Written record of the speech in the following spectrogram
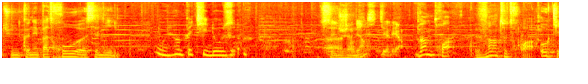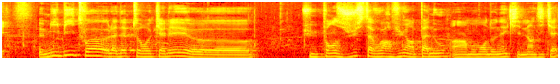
tu ne connais pas trop euh, cette ville. Ouais, un petit 12. C'est déjà bien. Petite galère. 23. 23, ok. Mibi, toi, l'adepte recalé, euh, tu penses juste avoir vu un panneau à un moment donné qui l'indiquait.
